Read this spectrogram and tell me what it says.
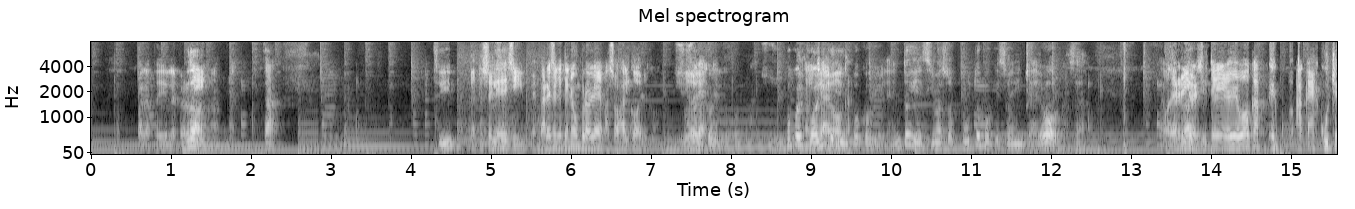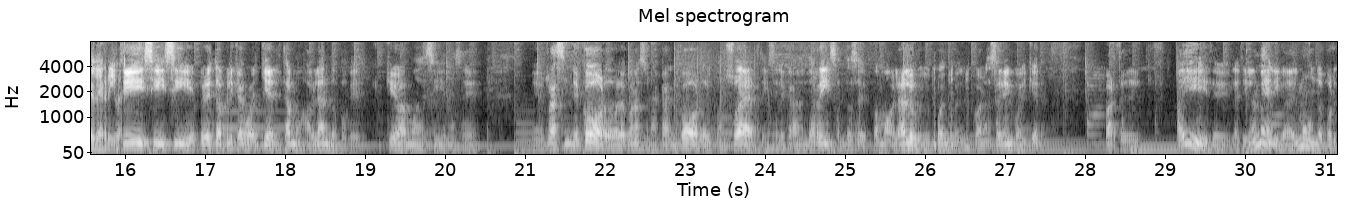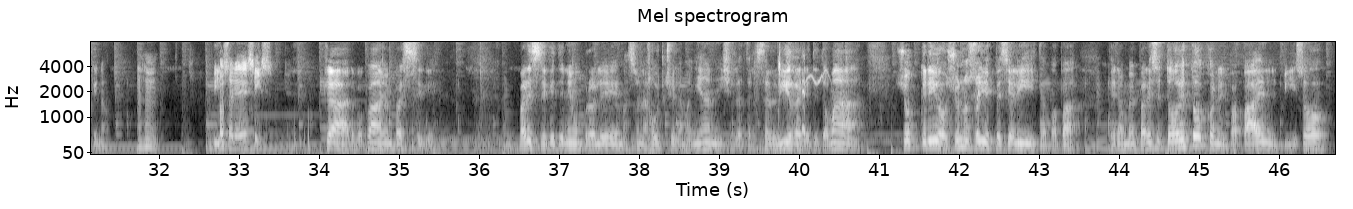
para pedirle perdón, Sí. ¿no? No, está. ¿Sí? Entonces le decís, me parece que tenés un problema, sos alcohólico. Y Sos violento. alcohólico, papá. Sos un poco alcohólico y un poco violento, y encima sos puto porque sos hincha de boca, o sea. O de River. que- Si usted es de boca, acá escuche de River. Sí, sí, sí, pero esto aplica a cualquiera. Estamos hablando porque, ¿qué vamos a decir? No sé. eh, Racing de Córdoba, lo conocen acá en Córdoba y con suerte y se le cagan de risa. Entonces, vamos a hablar lo que pueden conocer en cualquier parte del país, de Latinoamérica, del mundo, ¿por qué no? Bien. Entonces le decís, Claro, papá, me parece que. Me parece que tenés un problema, son las 8 de la mañana y ya es la tercera birra que te tomás. Yo creo, yo no soy especialista, papá, pero me parece todo esto con el papá en el piso.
